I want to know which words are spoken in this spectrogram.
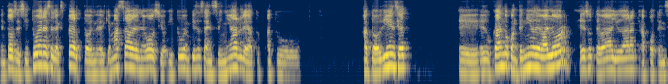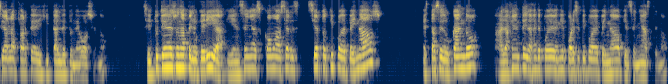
Entonces, si tú eres el experto, el, que más sabe del negocio y tú empiezas a enseñarle a tu, a tu, a tu audiencia, eh, educando contenido de valor, eso te va a ayudar a, a, potenciar la parte digital de tu negocio, ¿no? Si tú tienes una peluquería y enseñas cómo hacer cierto tipo de peinados, estás educando a la gente y la gente puede venir por ese tipo de peinado que enseñaste, ¿no?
